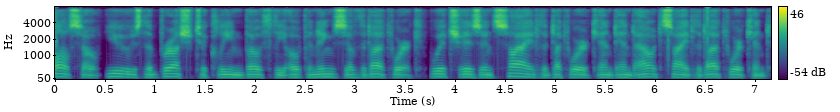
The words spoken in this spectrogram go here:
Also, use the brush to clean both the openings of the ductwork, which is inside the ductwork and, and outside the ductwork and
